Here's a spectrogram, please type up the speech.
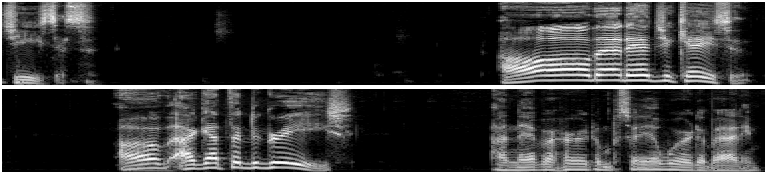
Jesus? All that education, all I got the degrees. I never heard him say a word about him.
